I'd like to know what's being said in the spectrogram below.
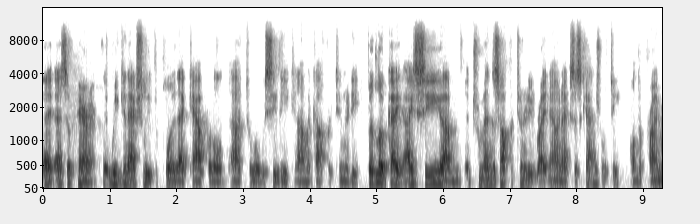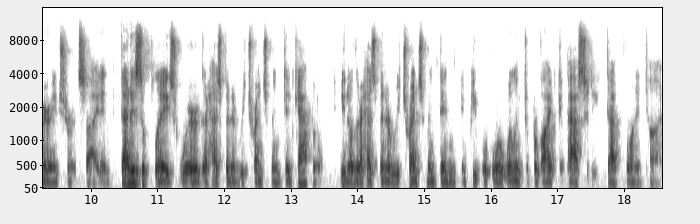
as a parent, that we can actually deploy that capital uh, to where we see the economic opportunity. But look, I, I see um, a tremendous opportunity right now in excess casualty on the primary insurance side. And that is a place where there has been a retrenchment in capital you know, there has been a retrenchment in, in people who are willing to provide capacity at that point in time.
